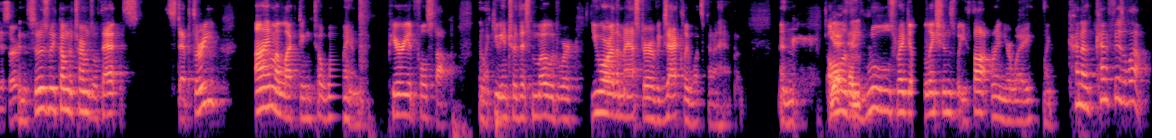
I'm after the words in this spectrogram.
Yes, sir. And as soon as we've come to terms with that, step three, I'm electing to win, period, full stop. And like you enter this mode where you are the master of exactly what's going to happen. And all yeah, of the rules, regulations, what you thought were in your way, like kind of kind of fizzle out.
